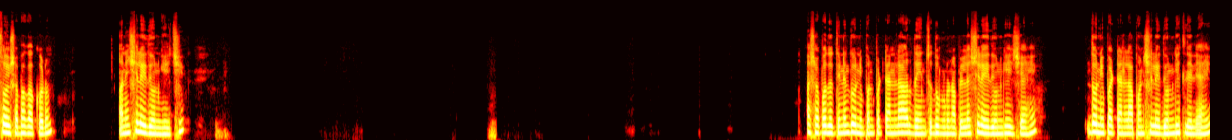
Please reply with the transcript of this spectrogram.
सोयशा भागाकडून आणि शिलाई देऊन घ्यायची. अशा पद्धतीने दोन्ही पण पट्ट्यांना अर्धा इंच दुमडून आपल्याला शिलाई देऊन घ्यायची आहे. दोन्ही पट्ट्यांना आपण शिलाई देऊन घेतलेली आहे.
